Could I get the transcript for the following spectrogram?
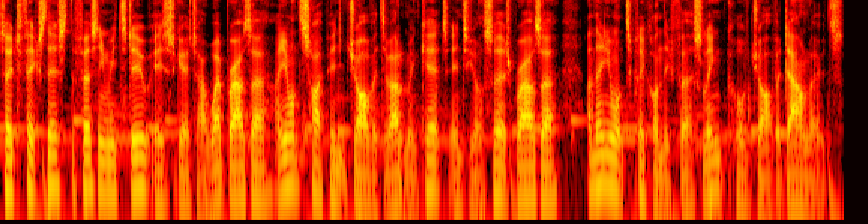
So to fix this, the first thing you need to do is to go to our web browser and you want to type in Java Development Kit into your search browser and then you want to click on the first link called Java Downloads.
